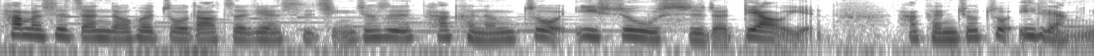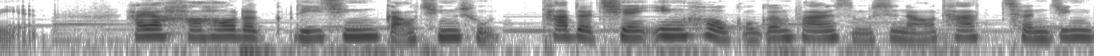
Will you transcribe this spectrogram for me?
他们是真的会做到这件事情，就是他可能做艺术史的调研，他可能就做一两年。还要好好的厘清、搞清楚它的前因后果跟发生什么事，然后它曾经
